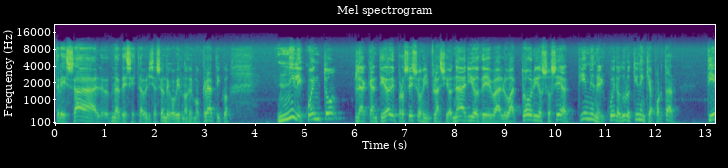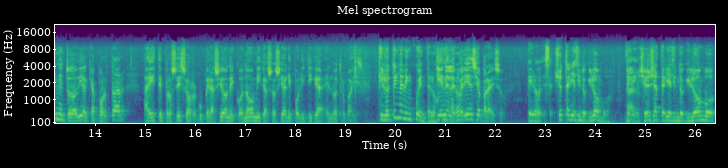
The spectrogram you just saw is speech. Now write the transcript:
3A, una desestabilización de gobiernos democráticos. Ni le cuento la cantidad de procesos inflacionarios, de evaluatorios, o sea, tienen el cuero duro, tienen que aportar, tienen todavía que aportar a este proceso de recuperación económica, social y política en nuestro país. Que lo tengan en cuenta los Tienen la experiencia para eso. Pero yo estaría haciendo quilombo. Yo ya estaría haciendo quilombo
